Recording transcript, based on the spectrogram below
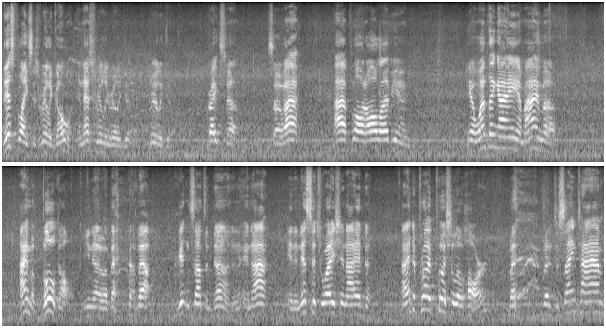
this place is really going and that's really, really good, really good. Great stuff. So I, I applaud all of you and, you know, one thing I am, I am a, I am a bulldog, you know, about, about getting something done. And, and I, and in this situation, I had to, I had to probably push a little hard, but, but at the same time,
